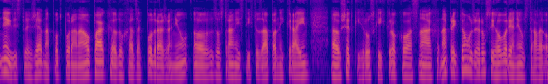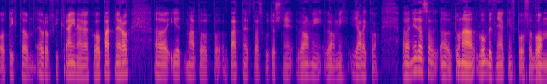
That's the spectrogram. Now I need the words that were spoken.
neexistuje žiadna podpora, naopak dochádza k podrážaniu zo strany z týchto západných krajín všetkých ruských krokov a snách. Napriek tomu, že Rusi hovoria neustále o týchto európskych krajinách ako o partneroch, je, má to partnerstva skutočne veľmi, veľmi ďaleko. Nedá sa tu na vôbec nejakým spôsobom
